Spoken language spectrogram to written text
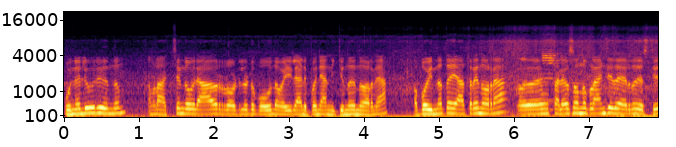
പുനലൂരിൽ നിന്നും നമ്മുടെ അച്ചൻകോവിൽ ആ ഒരു റോഡിലോട്ട് പോകുന്ന വഴിയിലാണ് ഇപ്പോൾ ഞാൻ നിൽക്കുന്നതെന്ന് പറഞ്ഞാൽ. അപ്പോൾ ഇന്നത്തെ യാത്ര എന്ന് പറഞ്ഞാൽ തലേ തലേദിവസം ഒന്ന് പ്ലാൻ ചെയ്തായിരുന്നു ജസ്റ്റ്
